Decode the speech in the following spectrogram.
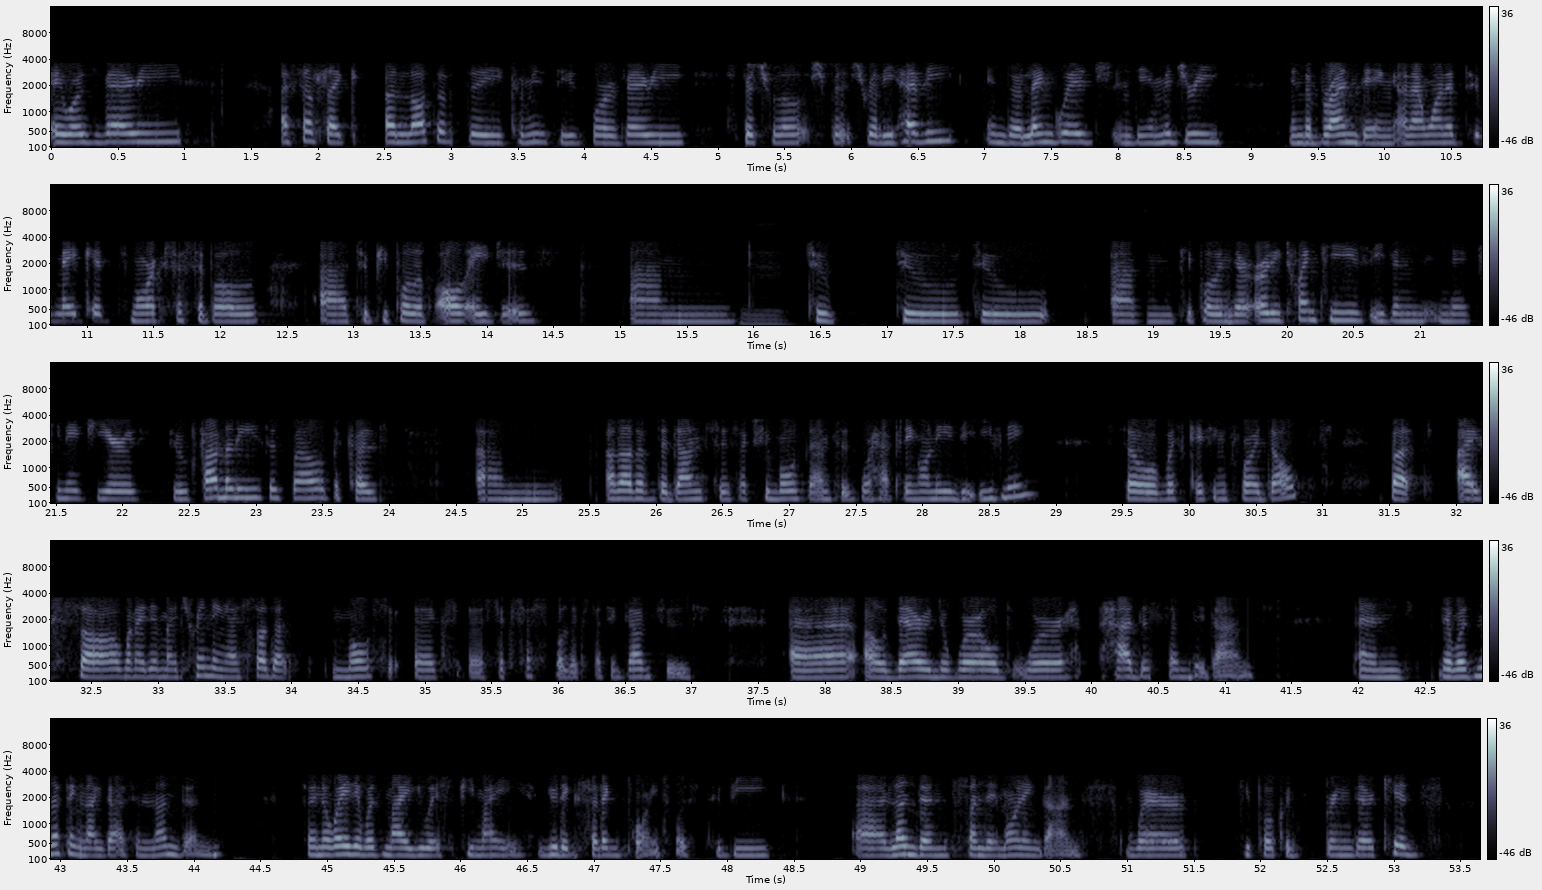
it was very I felt like a lot of the communities were very spiritual, spiritually heavy in the language, in the imagery, in the branding, and I wanted to make it more accessible uh, to people of all ages, um, mm. to to to um, people in their early 20s, even in their teenage years, to families as well, because um, a lot of the dances, actually most dances, were happening only in the evening, so it was catering for adults. But I saw when I did my training, I saw that most uh, successful ecstatic dances uh, out there in the world were had a Sunday dance, and there was nothing like that in London. So in a way, it was my USP, my unique selling point was to be uh, London Sunday morning dance, where people could bring their kids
